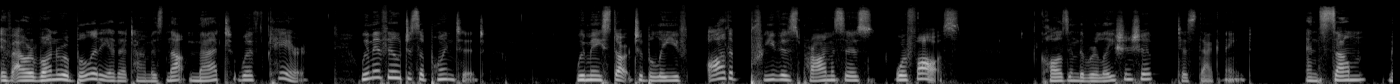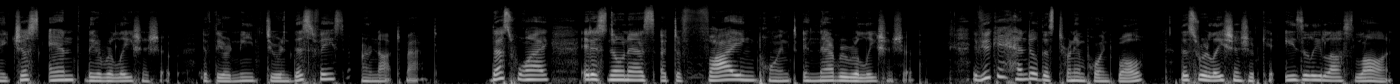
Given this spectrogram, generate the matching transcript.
If our vulnerability at that time is not met with care, we may feel disappointed. We may start to believe all the previous promises were false, causing the relationship to stagnate. And some may just end their relationship if their needs during this phase are not met. That's why it is known as a defying point in every relationship. If you can handle this turning point well, this relationship can easily last long.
